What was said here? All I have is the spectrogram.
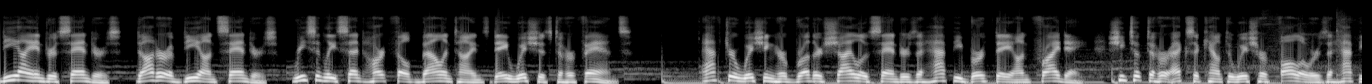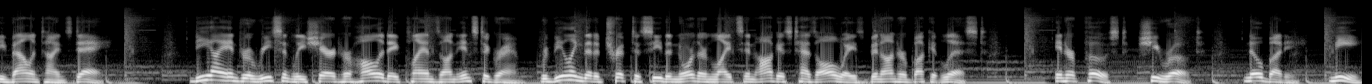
Deiondra Sanders, daughter of Deion Sanders, recently sent heartfelt Valentine's Day wishes to her fans. After wishing her brother Shilo Sanders a happy birthday on Friday, she took to her X account to wish her followers a happy Valentine's Day. Deiondra recently shared her holiday plans on Instagram, revealing that a trip to see the northern lights in August has always been on her bucket list. In her post, she wrote, Nobody. Me.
